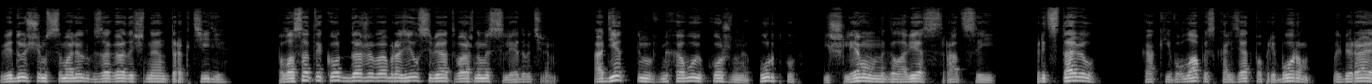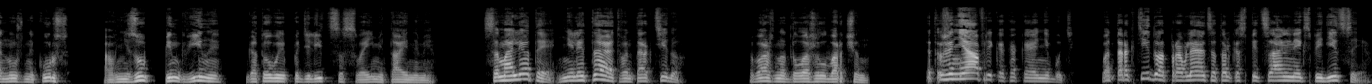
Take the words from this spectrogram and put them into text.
ведущим самолет к загадочной Антарктиде. Полосатый кот даже вообразил себя отважным исследователем, одетым в меховую кожаную куртку и шлемом на голове с рацией. Представил, как его лапы скользят по приборам, выбирая нужный курс, а внизу пингвины, готовые поделиться своими тайнами. «Самолеты не летают в Антарктиду», — важно доложил Ворчун. Это же не Африка какая-нибудь. В Антарктиду отправляются только специальные экспедиции.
